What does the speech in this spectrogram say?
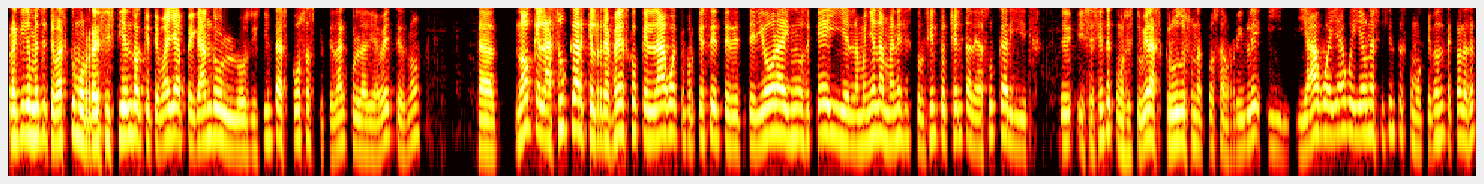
prácticamente te vas como resistiendo a que te vaya pegando las distintas cosas que te dan con la diabetes, ¿no? O sea, no, que el azúcar, que el refresco, que el agua, que porque se te deteriora y no sé qué, y en la mañana amaneces con 180 de azúcar y, eh, y se siente como si estuvieras crudo, es una cosa horrible, y, y, agua y agua, y aún así sientes como que no se te acaba la sed,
